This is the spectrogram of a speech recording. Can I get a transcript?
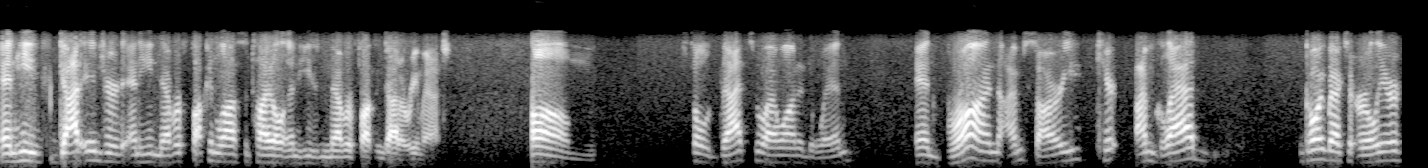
and he got injured and he never fucking lost the title, and he's never fucking got a rematch. Um, so that's who I wanted to win. And Braun, I'm sorry, I'm glad. Going back to earlier,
